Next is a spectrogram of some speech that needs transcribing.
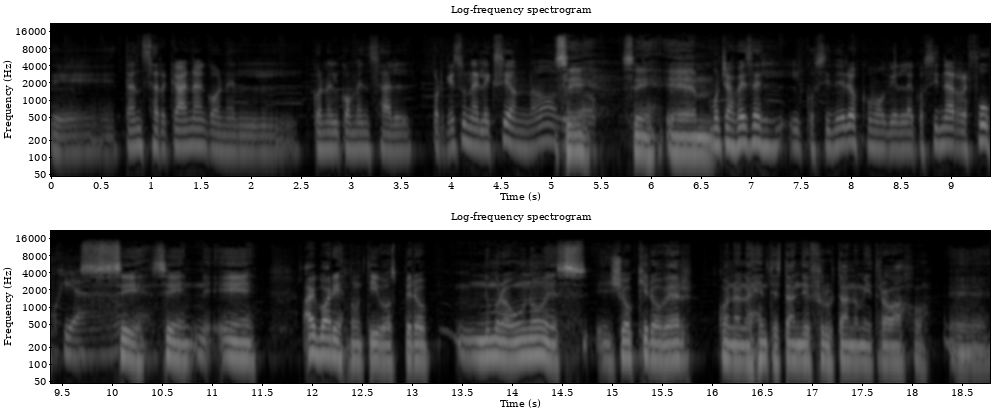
este, tan cercana con el, con el comensal? Porque es una elección, ¿no? Sí, Digo, sí. em, Muchas veces el cocinero es como que en la cocina refugia. ¿no? Sí, sí. eh, hay varios motivos, pero número uno es yo quiero ver cuando la gente está disfrutando mi trabajo. Eh,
